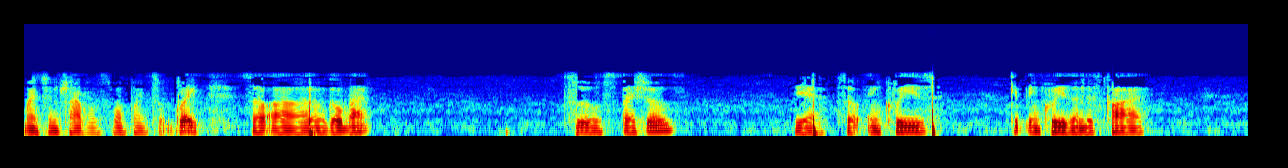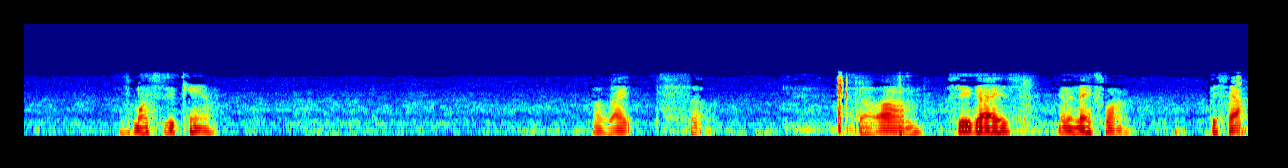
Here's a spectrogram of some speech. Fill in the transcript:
Mansion travels 1.2. Great. So uh, let me go back to specials. Yeah. So increase, keep increasing this card as much as you can. Alright, so, so, um, see you guys in the next one. Peace out.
